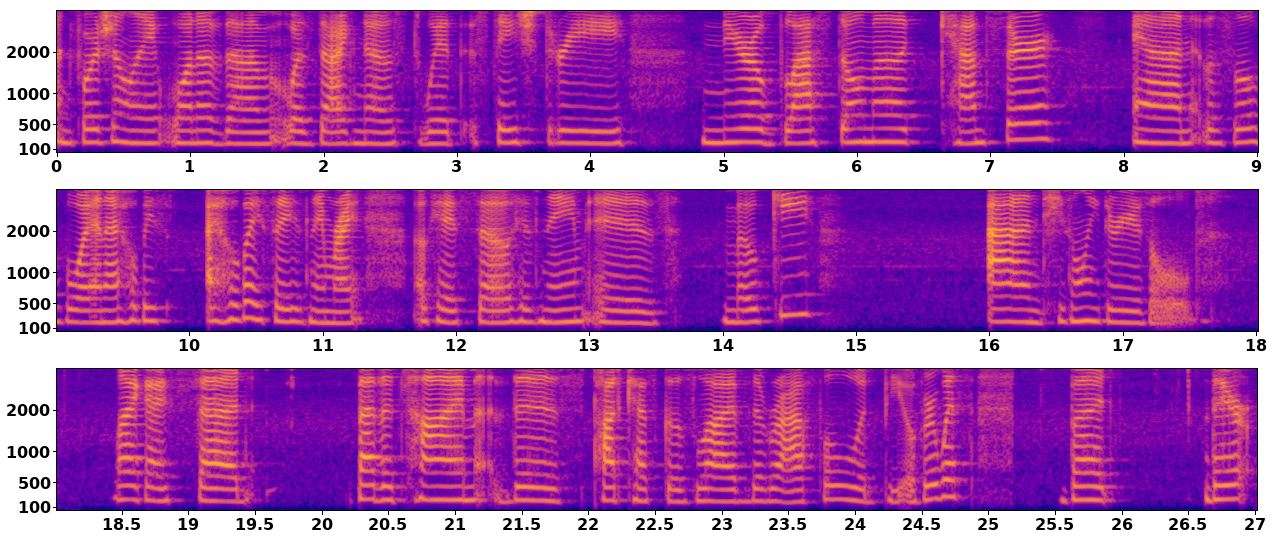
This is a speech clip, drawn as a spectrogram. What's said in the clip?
Unfortunately, one of them was diagnosed with stage 3 neuroblastoma cancer and this little boy and I hope he's I hope I say his name right. Okay, so his name is Moki and he's only 3 years old. Like I said, by the time this podcast goes live, the raffle would be over with. But there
